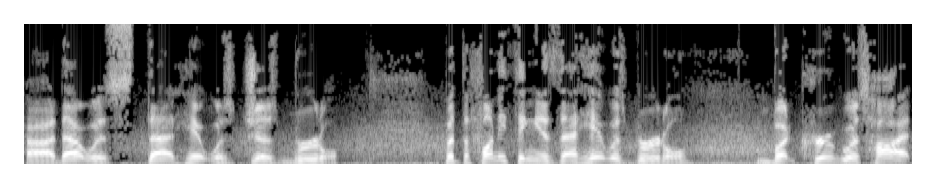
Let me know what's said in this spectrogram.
Uh, that was that hit was just brutal. But the funny thing is that hit was brutal, but Krug was hot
